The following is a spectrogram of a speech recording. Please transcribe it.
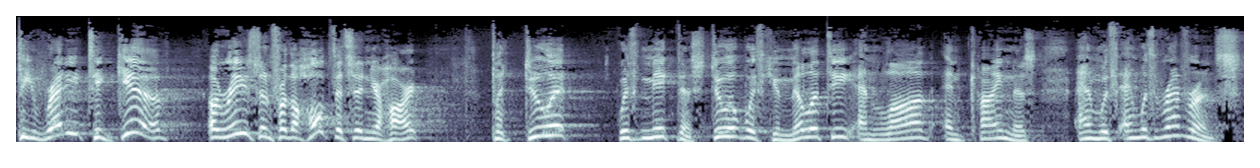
be ready to give a reason for the hope that's in your heart, but do it with meekness. Do it with humility and love and kindness and with, and with reverence.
